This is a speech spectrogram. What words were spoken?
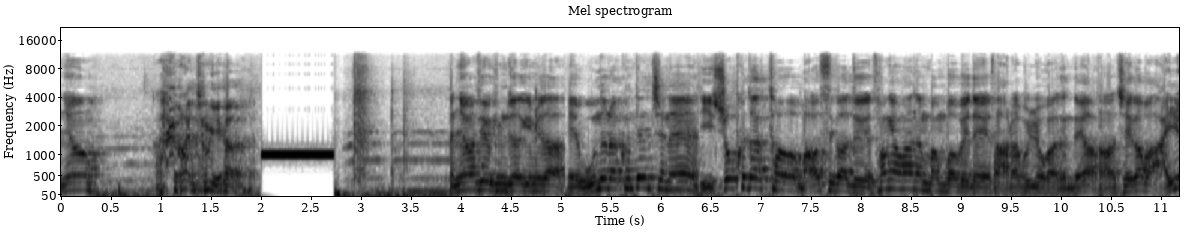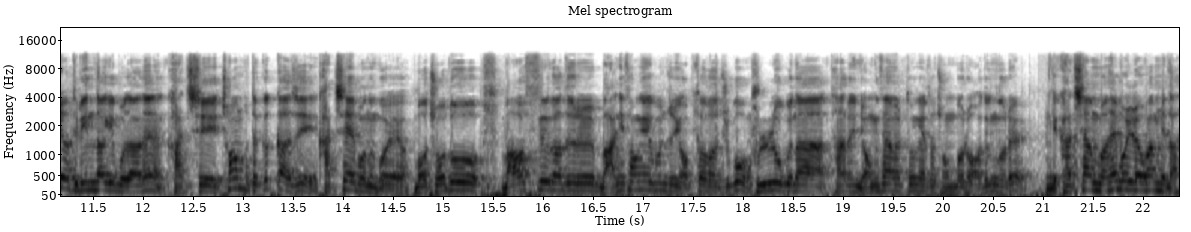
안녕. 아, 안녕이야. 안녕하세요 김자기입니다. 예, 오늘 할 컨텐츠는 이 Shock Doctor mouthguard 성형하는 방법에 대해서 알아보려고 하는데요. 아, 제가 막 알려드린다기보다는 같이 처음부터 끝까지 같이 해보는 거예요. 뭐 저도 mouthguard를 많이 성형해본 적이 없어가지고 블로그나 다른 영상을 통해서 정보를 얻은 거를 같이 한번 해보려고 합니다.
